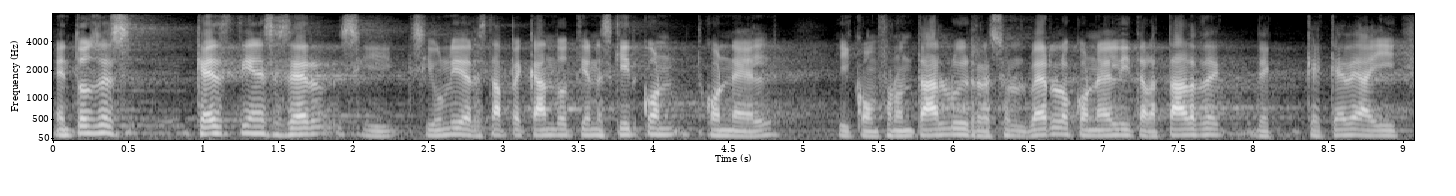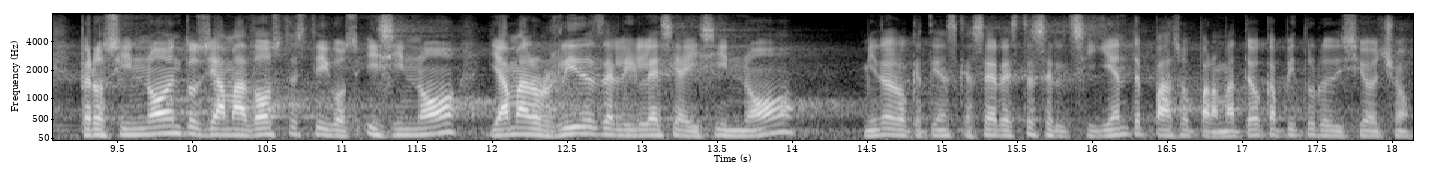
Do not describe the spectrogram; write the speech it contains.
Entonces, ¿qué tienes que hacer si, si un líder está pecando? Tienes que ir con, con él y confrontarlo y resolverlo con él y tratar de, que quede ahí. Pero si no, entonces llama a dos testigos. Y si no, llama a los líderes de la iglesia. Y si no, mira lo que tienes que hacer. Este es el siguiente paso para Mateo capítulo 18.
